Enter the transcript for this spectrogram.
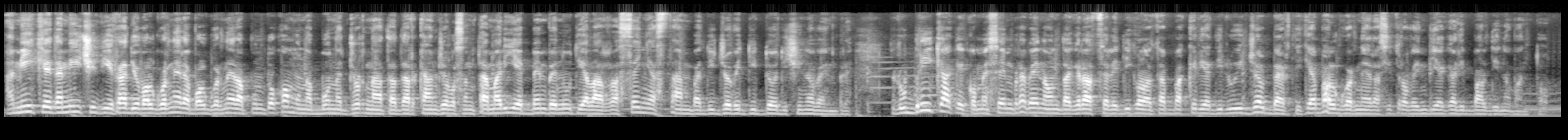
Amiche ed amici di Radio Valguarnera, valguarnera.com, una buona giornata da Arcangelo Santamaria e benvenuti alla rassegna stampa di giovedì 12 novembre. Rubrica che come sempre in onda grazie all'edicola tabaccheria di Luigi Alberti che a Valguarnera si trova in via Garibaldi 98.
